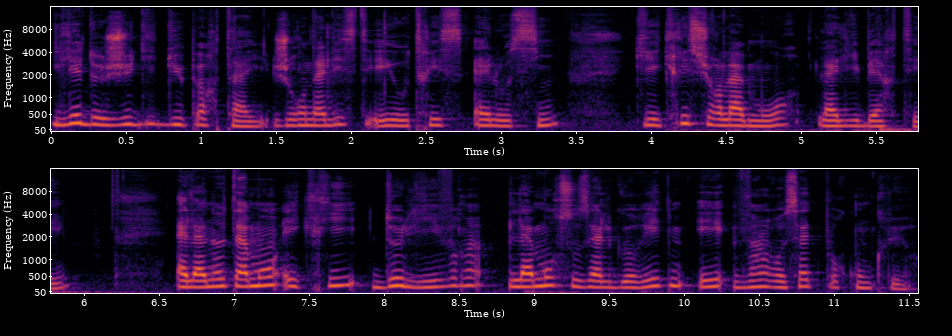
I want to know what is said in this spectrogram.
il est de Judith Duportail, journaliste et autrice elle aussi, qui écrit sur l'amour, la liberté. Elle a notamment écrit deux livres, L'amour sous algorithme et 20 recettes pour conclure.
